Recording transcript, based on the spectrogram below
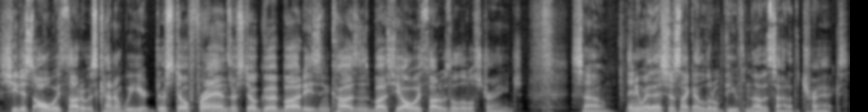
She just always thought it was kind of weird. They're still friends, they're still good buddies and cousins, but she always thought it was a little strange. So, anyway, that's just like a little view from the other side of the tracks.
